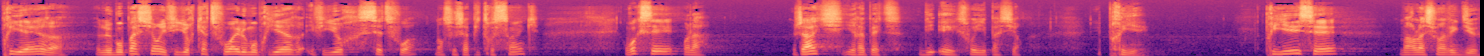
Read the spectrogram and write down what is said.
prière, le mot patient, il figure quatre fois, et le mot prière, il figure sept fois dans ce chapitre 5. On voit que c'est, voilà, Jacques, il répète, il dit, hé, soyez patient, priez. Prier, c'est ma relation avec Dieu.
